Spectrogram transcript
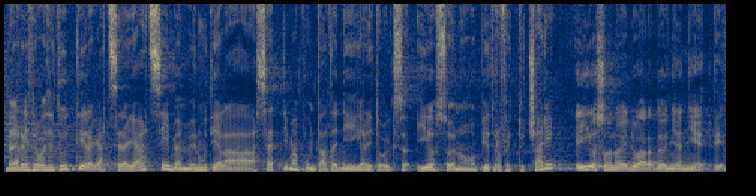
Ben ritrovati tutti ragazzi e ragazzi, benvenuti alla settima puntata di Gali Talks. Io sono Pietro Fettucciari E io sono Edoardo Gnagnetti.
